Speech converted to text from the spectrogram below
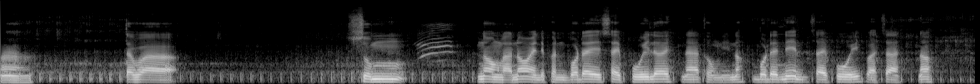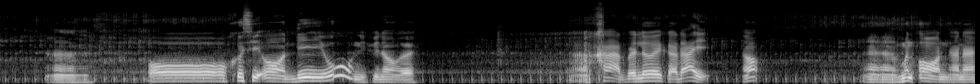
อ่าแต่ว่าซุมน้องละน้อยนี่เพิ่นบ่ได้ใส่ปุ๋ยเลยหน้าทงนี้เนาะบ่ได้เน้นใส่ปุ๋ยว่าซั่นเนาะอ่าโอ้คือสิอ่อนดีอยู่นี่พี่น้องเอ้ยอ่าขาดไปเลยก็ได้ เนาะอ่ามันอ่อนอะนะ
